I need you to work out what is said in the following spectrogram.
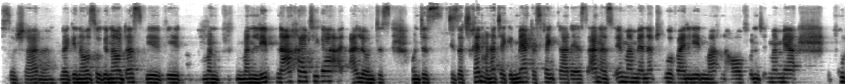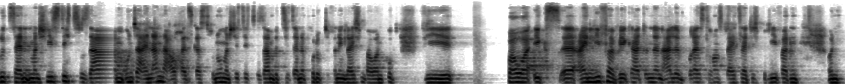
So schade, weil genau so, genau das, wir, wir man, man lebt nachhaltiger, alle und das und das, dieser Trend, man hat ja gemerkt, das fängt gerade erst an, also immer mehr Naturweinläden machen auf und immer mehr Produzenten, man schließt sich zusammen untereinander auch als Gastronom, man schließt sich zusammen, bezieht seine Produkte von den gleichen Bauern, guckt, wie Bauer X äh, einen Lieferweg hat und dann alle Restaurants gleichzeitig beliefert und, und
